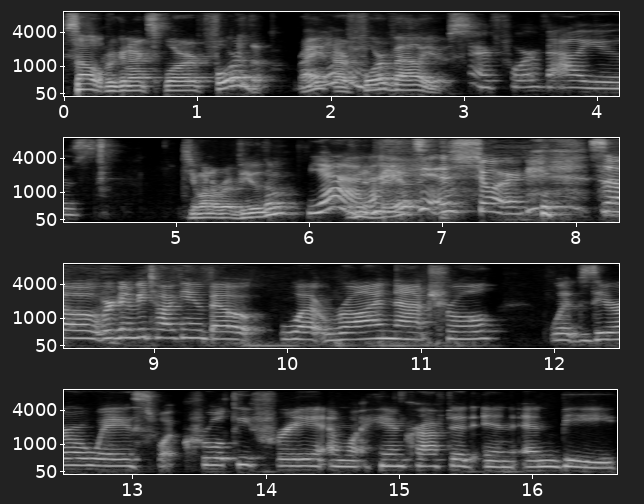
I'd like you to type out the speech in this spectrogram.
so we're going to explore four of them, right? Our four values. Our four values. Do you want to review them? Yeah, sure. so we're going to be talking about what raw and natural, what zero waste, what cruelty free, and what handcrafted in NB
